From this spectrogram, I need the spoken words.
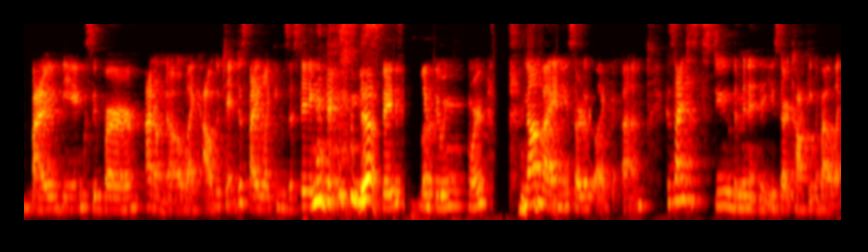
by being super i don't know like how to change just by like existing i guess in this yeah. space like doing work not by any sort of like um because scientists do the minute that you start talking about like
